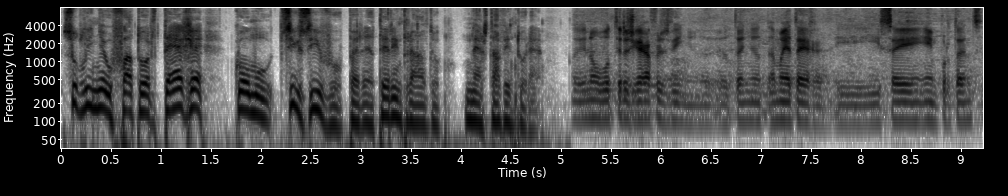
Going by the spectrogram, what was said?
sublinha o fator terra como decisivo para ter entrado nesta aventura. Eu não vou ter as garrafas de vinho, eu tenho a meia terra e isso é importante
